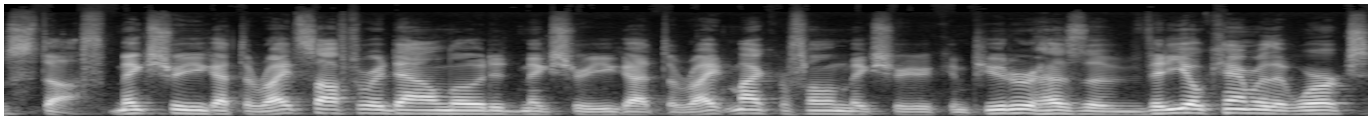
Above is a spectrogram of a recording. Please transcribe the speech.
stuff. Make sure you got the right software downloaded. Make sure you got the right microphone. Make sure your computer has the video camera that works.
